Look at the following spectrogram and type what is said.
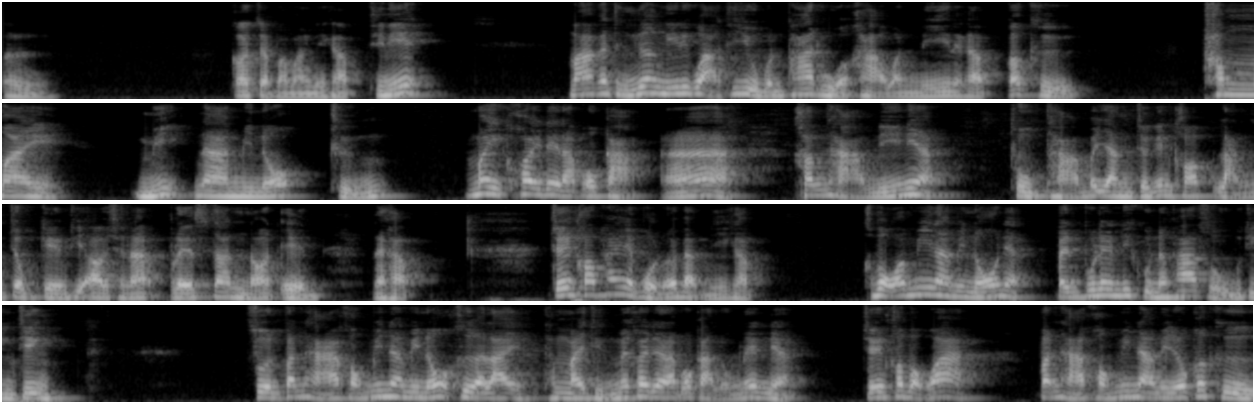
เออ ก็จะประมาณนี้ครับ ทีนี้มากันถึงเรื่องนี้ดีกว่าที่อยู่บนพาดหัวข่าววันนี้นะครับ ก็คือทำไมมินามิโนะถึงไม่ค่อยได้รับโอกาสอ่าคำถามนี้เนี่ย ถูกถามไปยังเจอร์เกนคอปหลังจบเกมที่เอาชนะเบรสตันนอตเอนนะครับเจอร์เกนคอปให้เหตุผลไว้แบบนี้ครับเขาบอกว่ามินามิโนเนี่ยเป็นผู้เล่นที่คุณภาพสูงจริง ๆ ส่วนปัญหาของมินามิโนคืออะไรทำไมถึงไม่ค่อยได้รับโอกาสลงเล่นเนี่ยเจนเขาบอกว่าปัญหาของมินามิโนก็คือ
